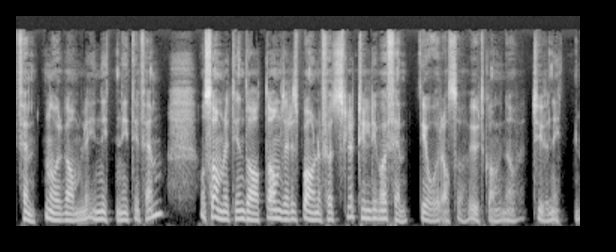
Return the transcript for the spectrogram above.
15 år gamle i 1995, og samlet inn data om deres barnefødsler til de var 50 år, altså ved utgangen av 2019.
